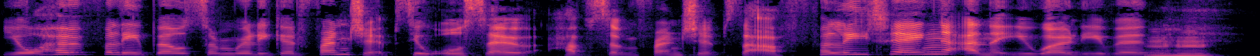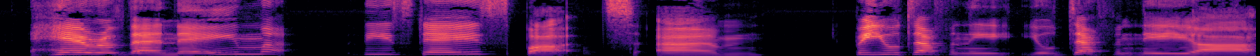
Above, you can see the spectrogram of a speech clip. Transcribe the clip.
you'll hopefully build some really good friendships. You'll also have some friendships that are fleeting and that you won't even hmm hear of their name these days, but um, but you'll definitely you'll definitely uh,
